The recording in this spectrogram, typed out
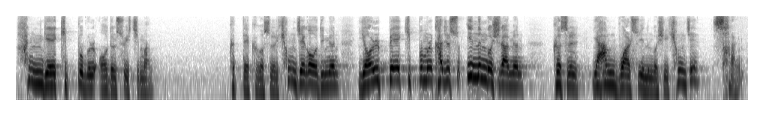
한 개의 기쁨을 얻을 수 있지만 그때 그것을 형제가 얻으면 열 배의 기쁨을 가질 수 있는 것이라면 그것을 양보할 수 있는 것이 형제 사랑입니다.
